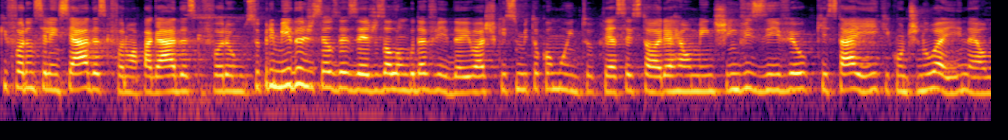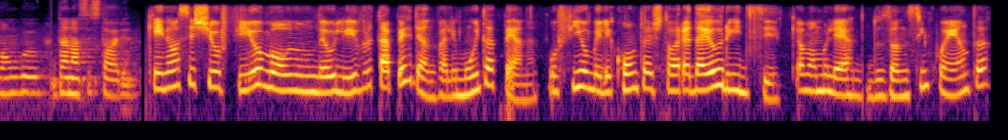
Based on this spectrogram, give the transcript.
que foram silenciadas, que foram apagadas, que foram suprimidas de seus desejos ao longo da vida. E eu acho que isso me tocou muito, ter essa história realmente invisível que está aí, que continua aí, né, ao longo da nossa história. Quem não assistiu o filme ou não leu o livro está perdendo, vale muito a pena. O filme ele conta a história da Eurídice, que é uma mulher dos anos 50,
